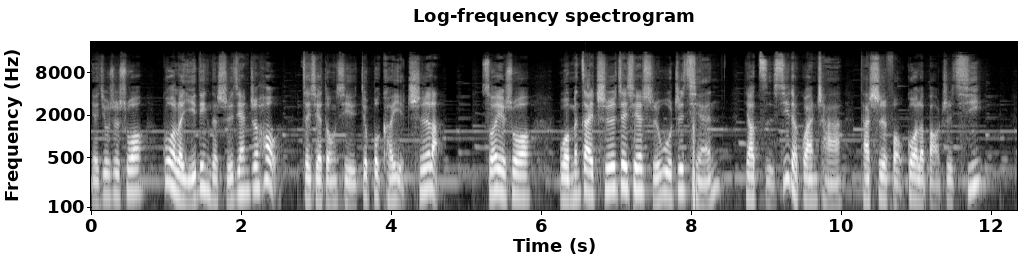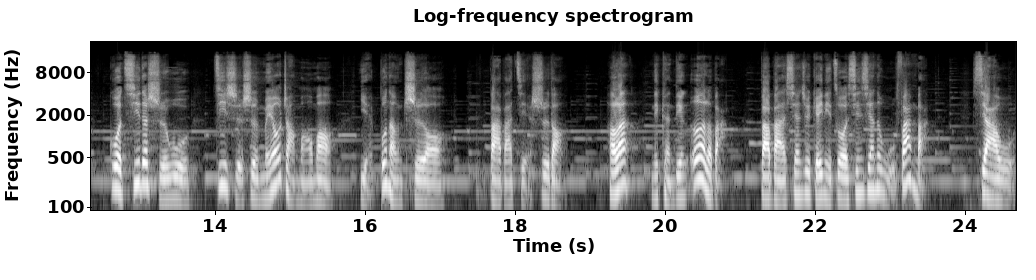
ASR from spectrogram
也就是说，过了一定的时间之后，这些东西就不可以吃了。所以说，我们在吃这些食物之前，要仔细的观察它是否过了保质期。过期的食物，即使是没有长毛毛，也不能吃哦。爸爸解释道：“好了，你肯定饿了吧？爸爸先去给你做新鲜的午饭吧。下午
